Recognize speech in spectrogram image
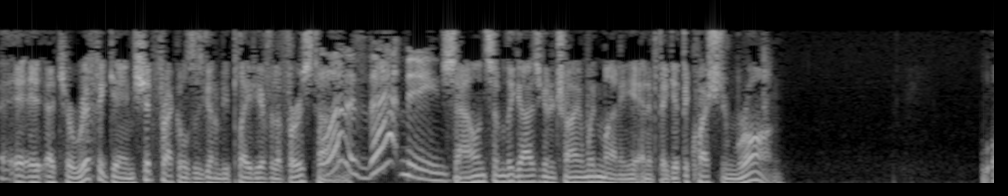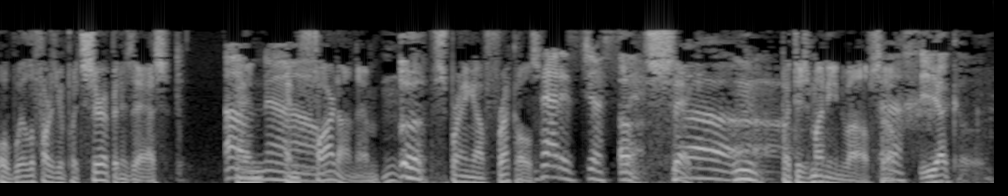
a, a terrific game, Shit Freckles, is going to be played here for the first time. What does that mean? Sal and some of the guys are going to try and win money, and if they get the question wrong, well, Will the Farter's going to put syrup in his ass Oh, and, no. and fart on them, mm. ugh, spraying out freckles. That is just sick. Oh, sick. Oh. But there's money involved, so. Ugh. Yucko.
